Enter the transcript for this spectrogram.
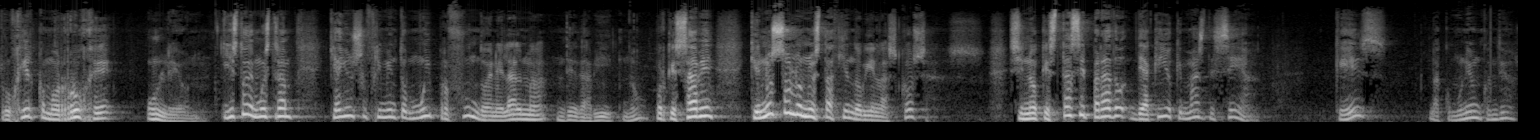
rugir como ruge un león. Y esto demuestra que hay un sufrimiento muy profundo en el alma de David, ¿no? Porque sabe que no solo no está haciendo bien las cosas, sino que está separado de aquello que más desea, que es la comunión con Dios.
